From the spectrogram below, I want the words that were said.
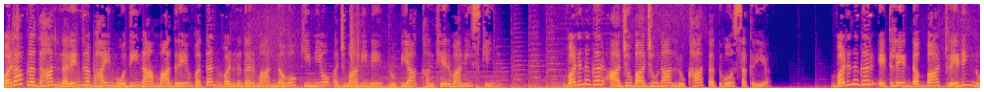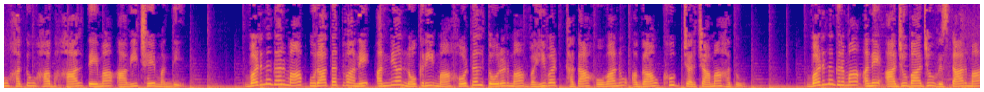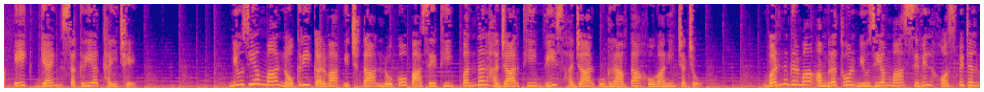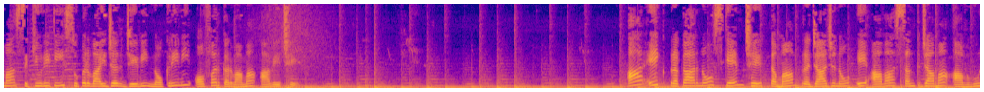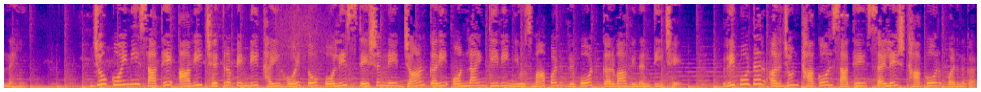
વડાપ્રધાન નરેન્દ્રભાઈ મોદીના માદરે વતન વડનગરમાં નવો કિમિયો અજમાવીને રૂપિયા ખંખેરવાની સ્કીમ. વડનગર આજુબાજુના લુખા તત્વો સક્રિય. વડનગર એટલે ડબ્બા ટ્રેડિંગનું હતું હબ હાલ તેમાં આવી છે મંદી. વડનગરમાં પુરાતત્વ અને અન્ય નોકરીમાં હોટલ તોરણમાં વહીવટ થતા હોવાનું અગાઉ ખૂબ ચર્ચામાં હતું. વડનગરમાં અને આજુબાજુ વિસ્તારમાં એક ગેંગ સક્રિય થઈ છે. મ્યુઝિયમમાં નોકરી કરવા ઈચ્છતા લોકો પાસેથી પંદર હજારથી વીસ હજાર ઉઘરાવતા હોવાની ચચો. વડનગરમાં અમરથોળ મ્યુઝિયમમાં સિવિલ હોસ્પિટલમાં સિક્યુરિટી સુપરવાઇઝર જેવી નોકરીની ઓફર કરવામાં આવે છે. આ એક પ્રકારનો સ્કેમ છે. તમામ પ્રજાજનો એ આવા સંકજામાં આવવું નહીં. જો કોઈની સાથે આવી છેતરપિંડી થઈ હોય તો પોલીસ સ્ટેશનને જાણ કરી ઓનલાઈન ટીવી ન્યૂઝમાં પણ રિપોર્ટ કરવા વિનંતી છે. રિપોર્ટર અર્જુન ઠાકોર સાથે શૈલેષ ઠાકોર, વડનગર.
